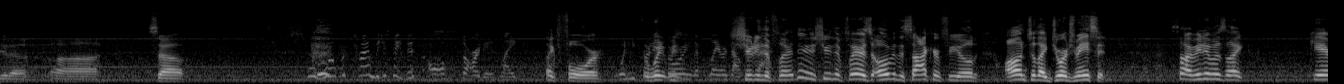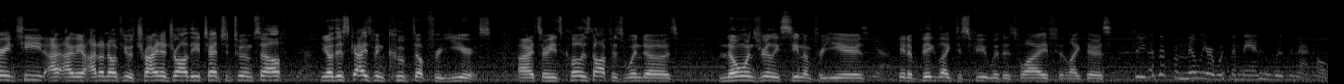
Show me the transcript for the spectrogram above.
You know, uh, so So what, what time would you say this all started? Like like four. when he started When throwing the flares out shooting the the back? flare, dude, shooting the flares over the soccer field onto like George Mason. So I mean, it was like guaranteed. I, I mean, I don't know if he was trying to draw the attention to himself. You know, this guy's been cooped up for years. All right, so he's closed off his windows. No one's really seen him for years. He had a big like dispute with his wife, and like there's So you guys are familiar with the man who lives in that home?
